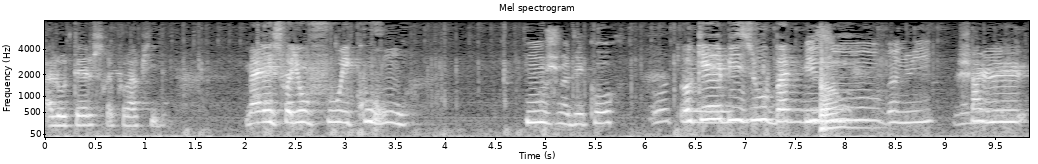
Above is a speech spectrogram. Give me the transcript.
à l'hôtel, ce serait plus rapide. Mais allez, soyons fous et courons. Bon, je déco. Ok. Ok, bisous, bonne nuit. Bisous, bonne nuit. Salut.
